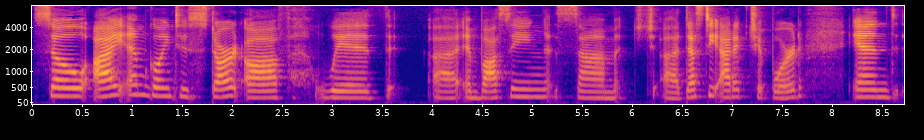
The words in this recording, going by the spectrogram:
So I am going to start off with uh, embossing some uh, Dusty Attic chipboard. And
